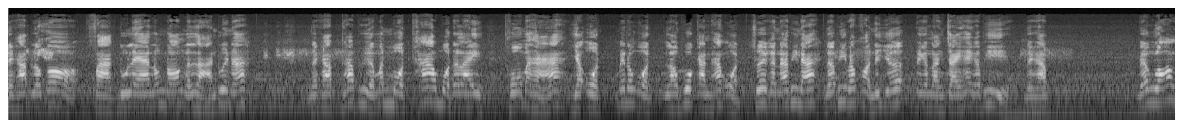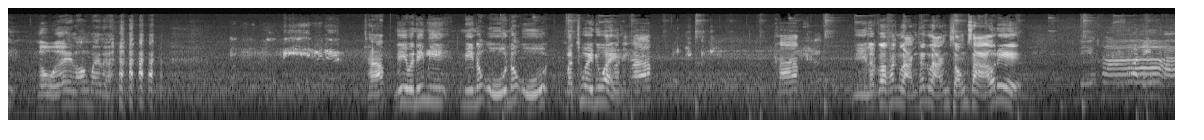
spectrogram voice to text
นะครับ แล้วก็ฝากดูแลน้องๆหลานๆด้วยนะนะครับ ถ้าเผื่อมันหมดข้าวหมดอะไร โทรมาหา อย่าอด ไม่ต้องอด เราพวกกันห้ามอด ช่วยกันนะพี่นะ แล้วพี่พักผ่อนได้เยอะเป็นกำลังใจให้ครับพี่นะครับไม่ต้องร้องโอ้ยร้องไปเลยครับ นี่วันนี้มีมีน้องอูน้องอูมาช่วยด้วยสวัสดีครับ ครับ นี่แล้วก็ข้างหลังข้างหลังสองสาวนี่ ดีค่ะสวัสดีค่ะ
